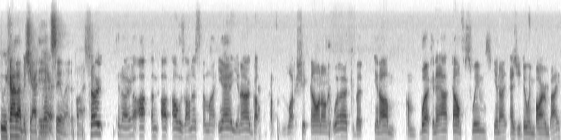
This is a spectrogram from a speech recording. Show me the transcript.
we can't have a chat here. Yeah. See you later, bye. So you know, I, I, I was honest. I'm like, yeah, you know, got, got a lot of shit going on at work, but you know, I'm I'm working out, going for swims, you know, as you do in Byron Bay.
